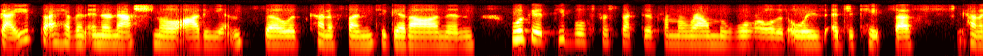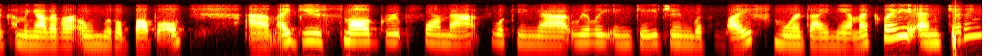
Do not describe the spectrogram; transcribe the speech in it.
Skype. I have an international audience, so it's kind of fun to get on and look at people's perspective from around the world. It always educates us, kind of coming out of our own little bubble. Um, I do small group formats, looking at really engaging with life more dynamically and getting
